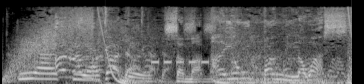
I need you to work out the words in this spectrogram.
Arangkada sa maayong panglawas.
